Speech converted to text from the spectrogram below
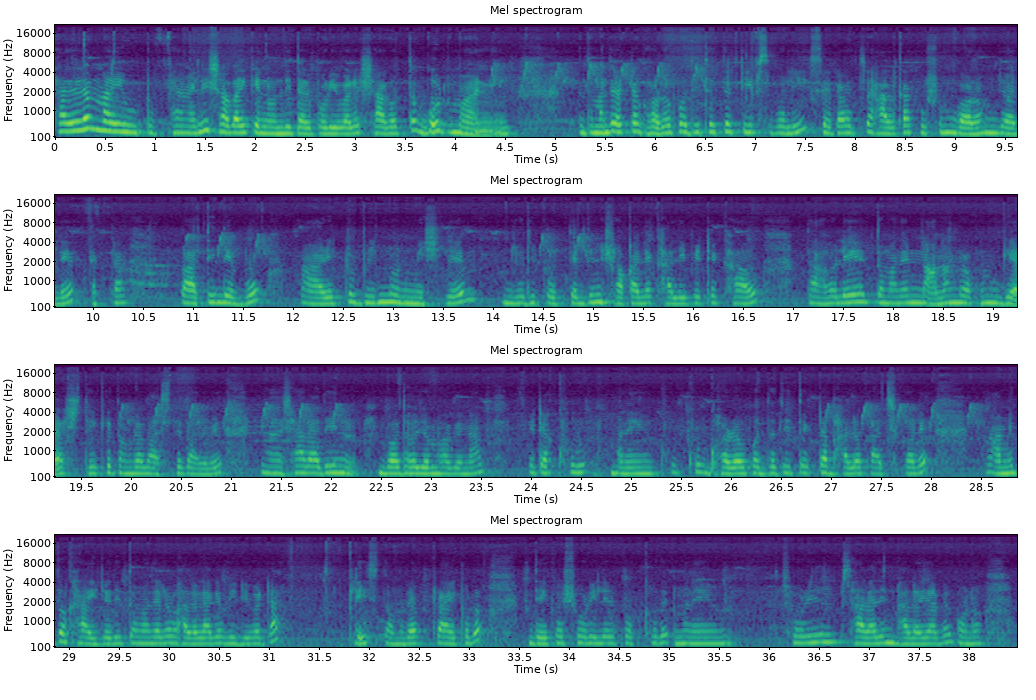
Hello my YouTube family সবাইকে নন্দিতার পরিবারে স্বাগত। গুড মর্নিং তোমাদের একটা ঘরোয়া পদ্ধতিতে টিপস বলি। সেটা হচ্ছে হালকা কুসুম গরম জলে একটা পাতি লেবু আর একটু বিট নুন মিশিয়ে যদি প্রত্যেক দিন সকালে খালি পেটে খাও, তাহলে তোমাদের নানান রকম গ্যাস থেকে তোমরা বাঁচতে পারবে। সারাদিন বদহজম হবে না। এটা খুব মানে খুব খুব ঘরোয়া পদ্ধতিতে একটা ভালো কাজ করে। আমি তো খাই, যদি তোমাদেরও ভালো লাগে ভিডিওটা প্লিজ তোমরা ট্রাই করো। দেখো শরীরের পক্ষ মানে শরীর সারাদিন ভালো যাবে, কোনো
